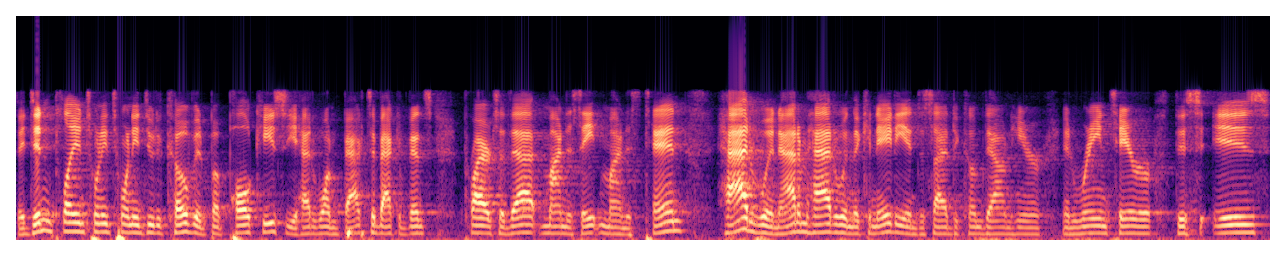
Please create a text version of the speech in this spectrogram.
They didn't play in 2020 due to COVID, but Paul Casey had won back to back events prior to that, minus 8 and minus 10. Hadwin, Adam Hadwin, the Canadian, decided to come down here and reign terror. This is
